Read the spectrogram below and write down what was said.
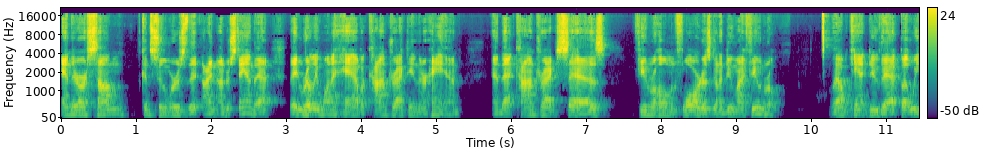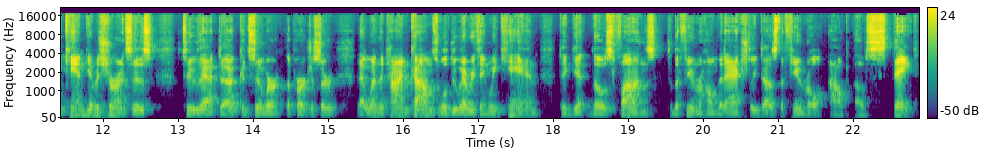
And there are some consumers that I understand that they really want to have a contract in their hand and that contract says funeral home in Florida is going to do my funeral. Well, we can't do that, but we can give assurances to that uh, consumer, the purchaser, that when the time comes, we'll do everything we can to get those funds to the funeral home that actually does the funeral out of state.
